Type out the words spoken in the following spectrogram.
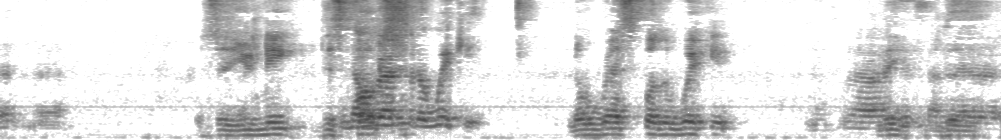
uh, It's a unique dysfunction. no rest for the wicked. No rest for the wicked. I The- the-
